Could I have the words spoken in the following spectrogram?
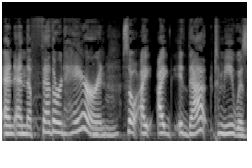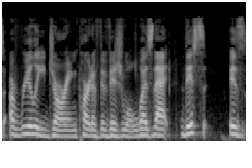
and and the feathered hair mm-hmm. and so i i that to me was a really jarring part of the visual was that this is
